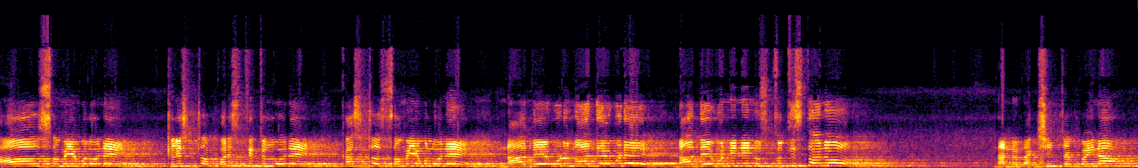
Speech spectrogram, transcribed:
ఆ సమయంలోనే క్లిష్ట పరిస్థితుల్లోనే కష్ట సమయంలోనే నా దేవుడు నా దేవుడే నా దేవుణ్ణి నేను స్తుతిస్తాను నన్ను రక్షించకపోయినా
